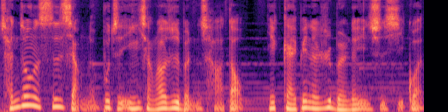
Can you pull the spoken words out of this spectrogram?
禅宗的思想呢，不止影响到日本的茶道，也改变了日本人的饮食习惯。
